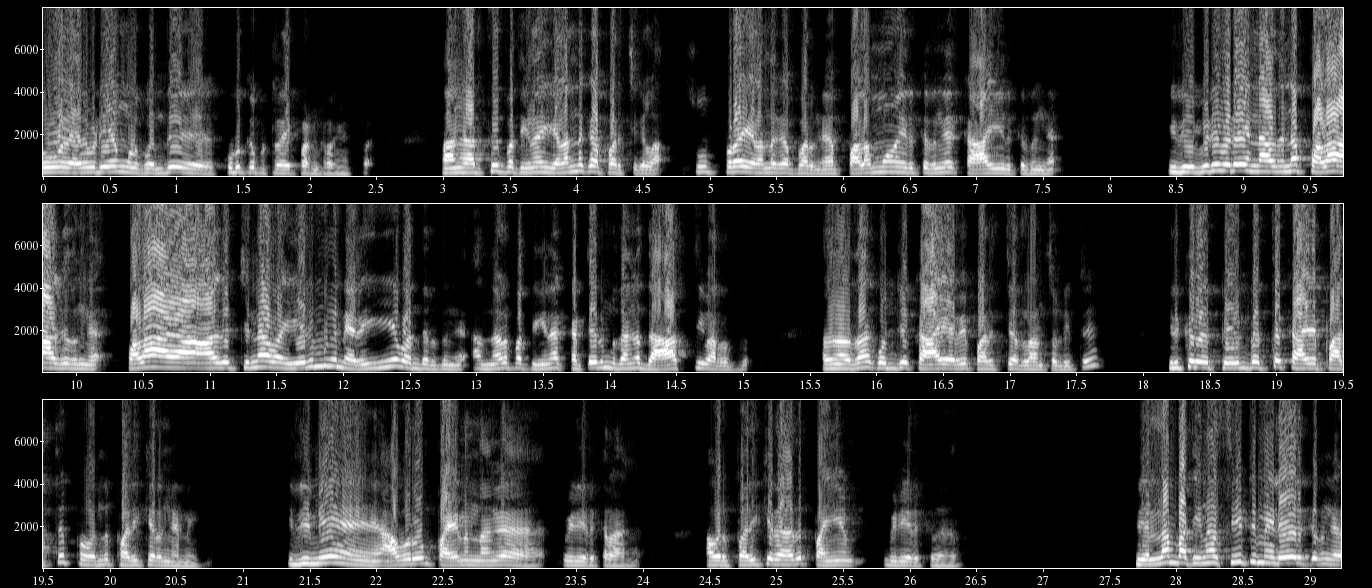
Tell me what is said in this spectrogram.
ஒவ்வொரு அறுவடையும் உங்களுக்கு வந்து கொடுக்க ட்ரை பண்ணுறேங்க இப்போ. நாங்கள் அடுத்து பார்த்தீங்கன்னா இலந்தக்காய் பறிச்சுக்கலாம். சூப்பராக இலந்தக்காய் பாருங்க. பழமும் இருக்குதுங்க காயும் இருக்குதுங்க. இது விட விட என்ன ஆகுதுன்னா பழம் ஆகுதுங்க. பழம் ஆகுச்சுன்னா எறும்புங்க நிறைய வந்துடுதுங்க அதனால பார்த்தீங்கன்னா கட்டெரும்பு தாங்க ஜாஸ்தி வர்றது. அதனால தான் கொஞ்சம் காயாவே பறிச்சிடலாம்னு சொல்லிட்டு இருக்கிற பெரும்பத்த காயை பார்த்து இப்போ வந்து பறிக்கிறேங்க இன்னைக்கு. இதுவுமே அவரும் பையனும் தாங்க வீடியோ எடுக்கிறாங்க. அவர் பறிக்கிறாரு பையன் வீடியோ எடுக்கிறாரு. இதெல்லாம் பார்த்தீங்கன்னா சீட்டு மேலே இருக்குதுங்க.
